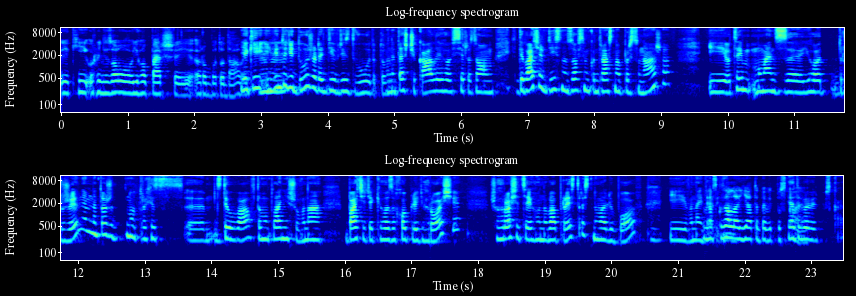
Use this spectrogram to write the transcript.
який організовував його перший роботодавець. Який, І він тоді дуже радів Різдву, тобто вони теж чекали його всі разом. І ти бачив дійсно зовсім контрастного персонажа. І оцей момент з його дружиною мене теж ну, трохи е, здивував в тому плані, що вона бачить, як його захоплюють гроші, що гроші це його нова пристрасть, нова любов. І вона йде. Вона сказала, я тебе відпускаю. я тебе відпускаю.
